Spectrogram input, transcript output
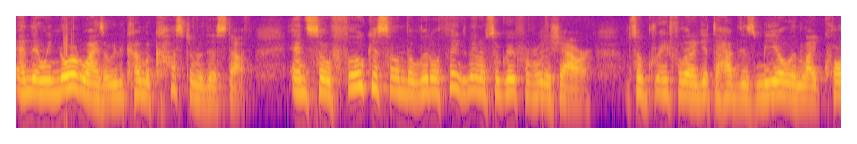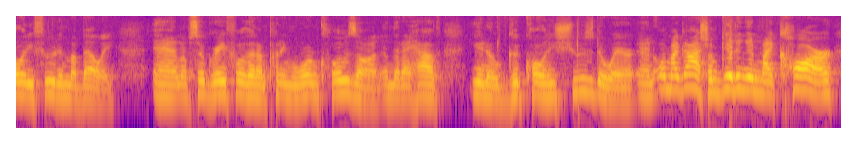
and then we normalize it. We become accustomed to this stuff. And so focus on the little things. Man, I'm so grateful for the shower. I'm so grateful that I get to have this meal and like quality food in my belly and I'm so grateful that I'm putting warm clothes on and that I have, you know, good quality shoes to wear. And oh my gosh, I'm getting in my car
